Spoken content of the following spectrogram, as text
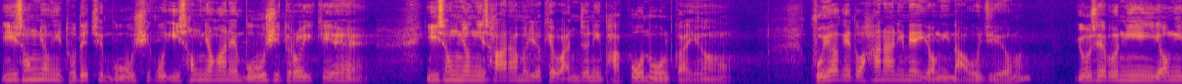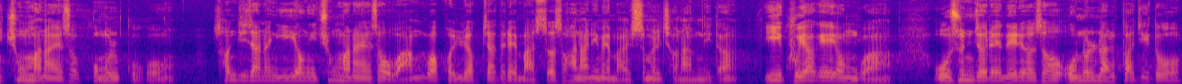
이 성령이 도대체 무엇이고 이 성령 안에 무엇이 들어있기에 이 성령이 사람을 이렇게 완전히 바꾸어 놓을까요? 구약에도 하나님의 영이 나오지요. 요셉은 이 영이 충만하여서 꿈을 꾸고 선지자는 이 영이 충만하여서 왕과 권력자들에 맞서서 하나님의 말씀을 전합니다. 이 구약의 영과 오순절에 내려서 오늘날까지도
